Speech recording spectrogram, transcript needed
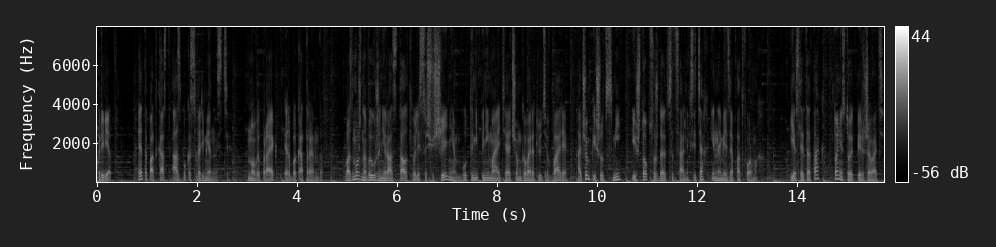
Привет! Это подкаст «Азбука современности», новый проект РБК Трендов. Возможно, вы уже не раз сталкивались с ощущением, будто не понимаете, о чем говорят люди в баре, о чем пишут в СМИ и что обсуждают в социальных сетях и на медиаплатформах. Если это так, то не стоит переживать.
